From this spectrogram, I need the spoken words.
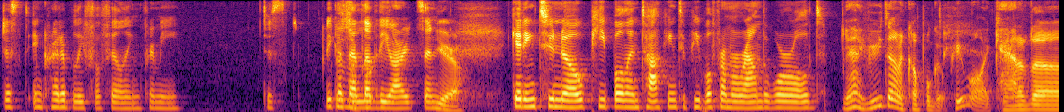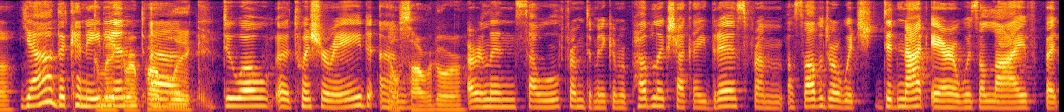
just incredibly fulfilling for me just because i That's a- love the arts and Yeah. getting to know people and talking to people from around the world Yeah, you've done a couple good people like Canada, yeah the canadian uh, Republic. duo uh, twin charade um, El Salvador. Erlin Saul from Dominican Republic, Shaka Idris from El Salvador, which did not air, was alive, but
